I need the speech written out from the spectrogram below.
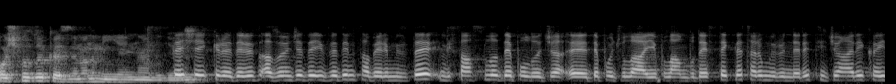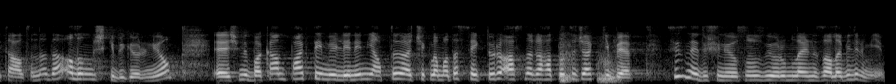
Hoş bulduk Özlem Hanım. İyi yayınlar diliyorum. Teşekkür ederiz. Az önce de izlediğiniz haberimizde lisanslı depoluca, e, depoculuğa yapılan bu destekle tarım ürünleri ticari kayıt altına da alınmış gibi görünüyor. E, şimdi Bakan Pakdemirli'nin yaptığı açıklamada sektörü aslında rahatlatacak gibi. Siz ne düşünüyorsunuz? Yorumlarınızı alabilir miyim?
